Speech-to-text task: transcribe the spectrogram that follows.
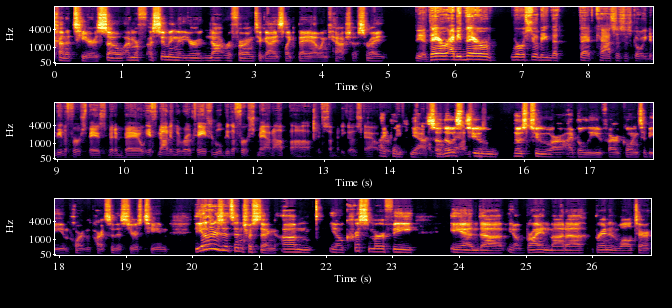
kind of tiers. So I'm re- assuming that you're not referring to guys like Bello and Casas, right? Yeah, they're. I mean, they're. We're assuming that that Casas is going to be the first baseman, and Bello, if not in the rotation, will be the first man up uh, if somebody goes down. I think, yeah. So those down. two, those two are, I believe, are going to be important parts of this year's team. The others, it's interesting. Um, you know, Chris Murphy and uh, you know Bryan Mata, Brandon Walter.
